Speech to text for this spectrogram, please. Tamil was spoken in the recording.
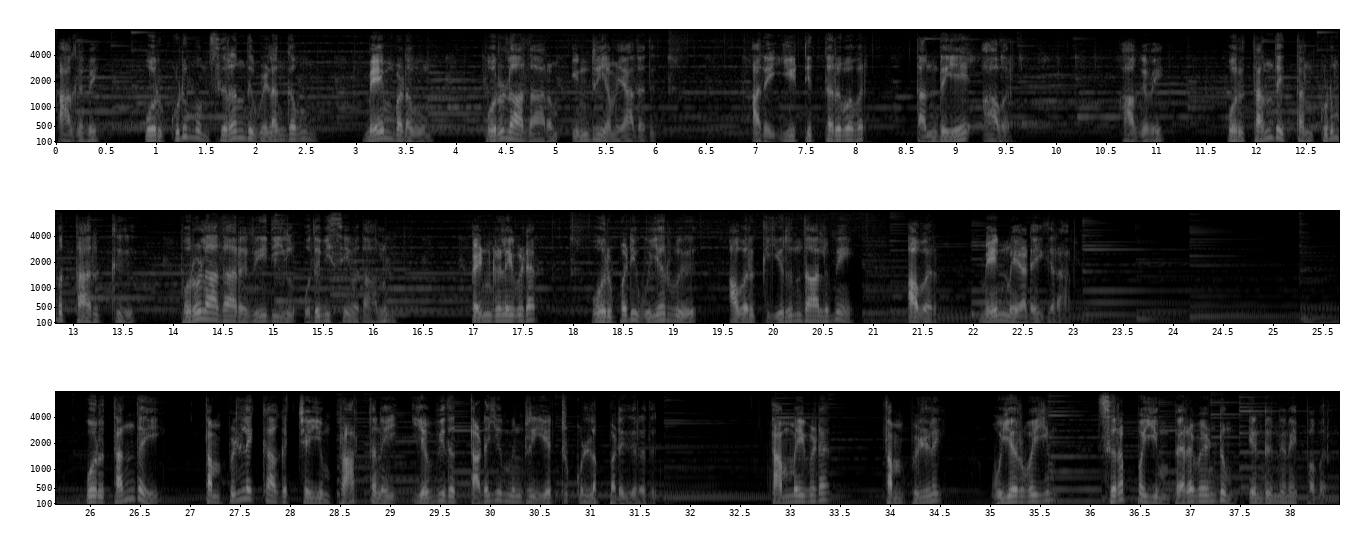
ஆகவே ஒரு குடும்பம் சிறந்து விளங்கவும் மேம்படவும் பொருளாதாரம் இன்றியமையாதது. அதை ஈட்டித் தருபவர் தந்தையே ஆவர். ஆகவே ஒரு தந்தை தன் குடும்பத்தாருக்கு பொருளாதார ரீதியில் உதவி செய்வதாலும் பெண்களை விட ஒரு படி உயர்வு அவருக்கு இருந்தாலுமே அவர் மேன்மை அடைகிறார் ஒரு தந்தை தம் பிள்ளைக்காகச் செய்யும் பிரார்த்தனை எவ்வித தடையுமின்றி ஏற்றுக்கொள்ளப்படுகிறது. தம்மை விட தம் பிள்ளை உயர்வையும் சிறப்பையும் பெற வேண்டும் என்று நினைப்பவர்.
